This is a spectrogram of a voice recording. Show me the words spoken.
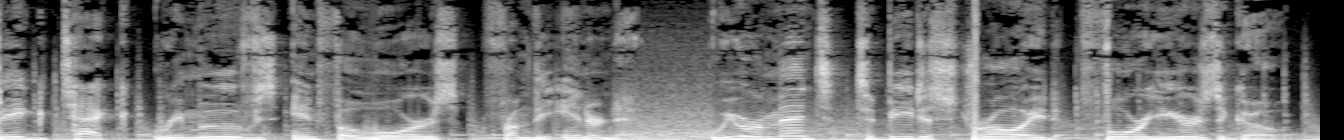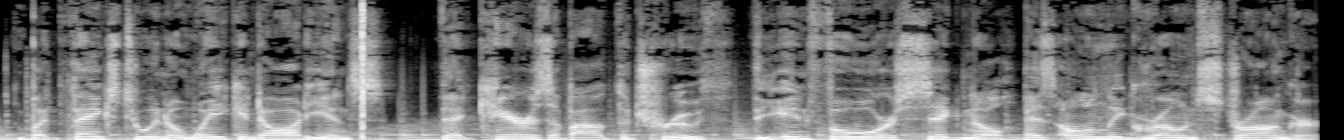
big tech removes InfoWars from the internet. We were meant to be destroyed four years ago, but thanks to an awakened audience that cares about the truth, the InfoWars signal has only grown stronger.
